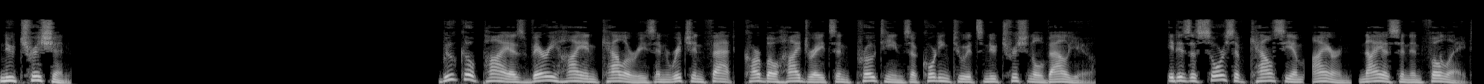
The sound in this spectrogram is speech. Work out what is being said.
Nutrition. Buko pie is very high in calories and rich in fat, carbohydrates and proteins according to its nutritional value. It is a source of calcium, iron, niacin and folate.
